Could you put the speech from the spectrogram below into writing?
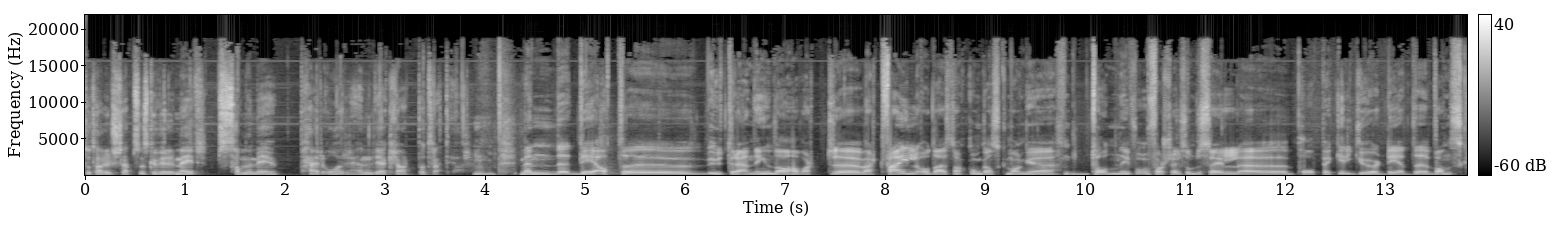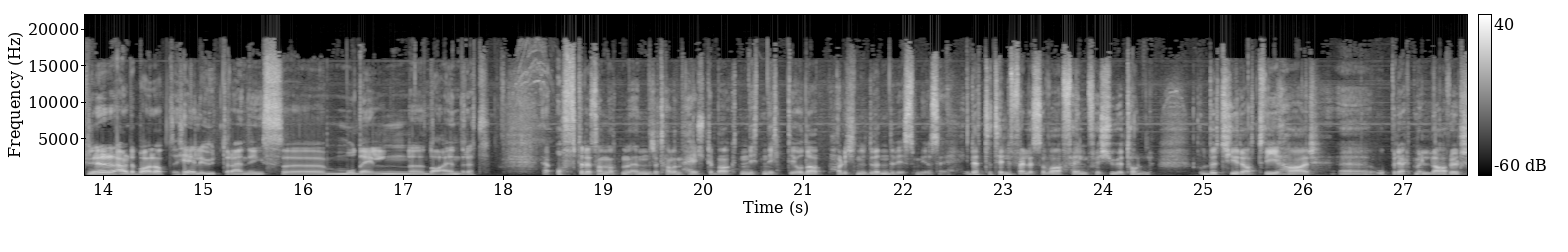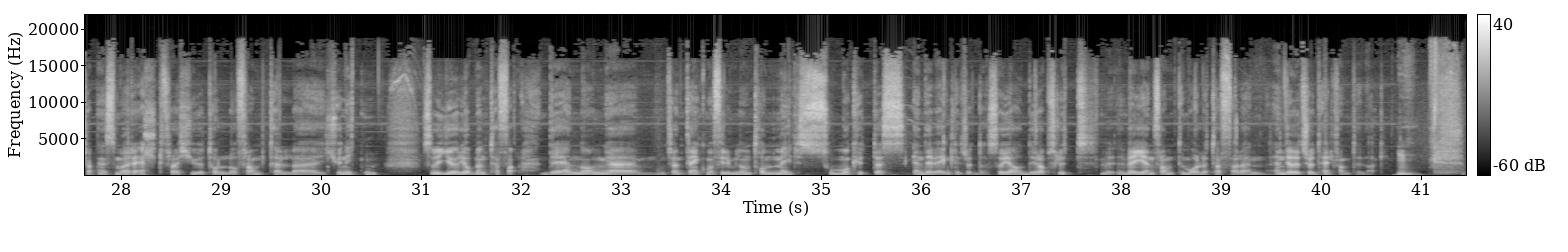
totale utslipp så skal vi gjøre mer sammen med EU per år enn vi har klart på 30 år. Mm. Men det at uh, utregningen da har vært, uh, vært, feil, og det er snakk om ganske mange tonn i forskjell, som du selv uh, påpeker, gjør det det vanskeligere? Er det bare at hele utregningsmodellen da er endret? Ofte er det sånn at man endrer tallene helt tilbake til 1990, og da har det ikke nødvendigvis mye å si. I dette tilfellet så var feilen fra 2012, og det betyr at vi har eh, operert med lavere utslipp enn som var reelt fra 2012 og fram til eh, 2019. Så det gjør jobben tøffere. Det er noen, eh, omtrent 1,4 millioner tonn mer som må kuttes enn det vi egentlig trodde. Så ja, det gjør absolutt veien fram til målet tøffere enn, enn vi hadde trodd helt fram til i dag. Mm.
